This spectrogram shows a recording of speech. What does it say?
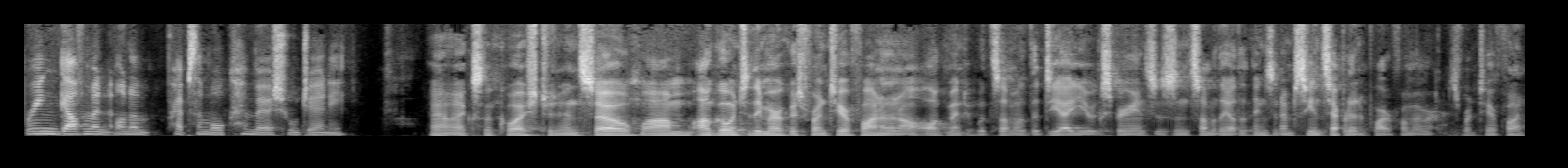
bring government on a perhaps a more commercial journey. Oh, excellent question. And so um, I'll go into the America's Frontier Fund and then I'll augment it with some of the DIU experiences and some of the other things that I'm seeing separate and apart from America's Frontier Fund.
